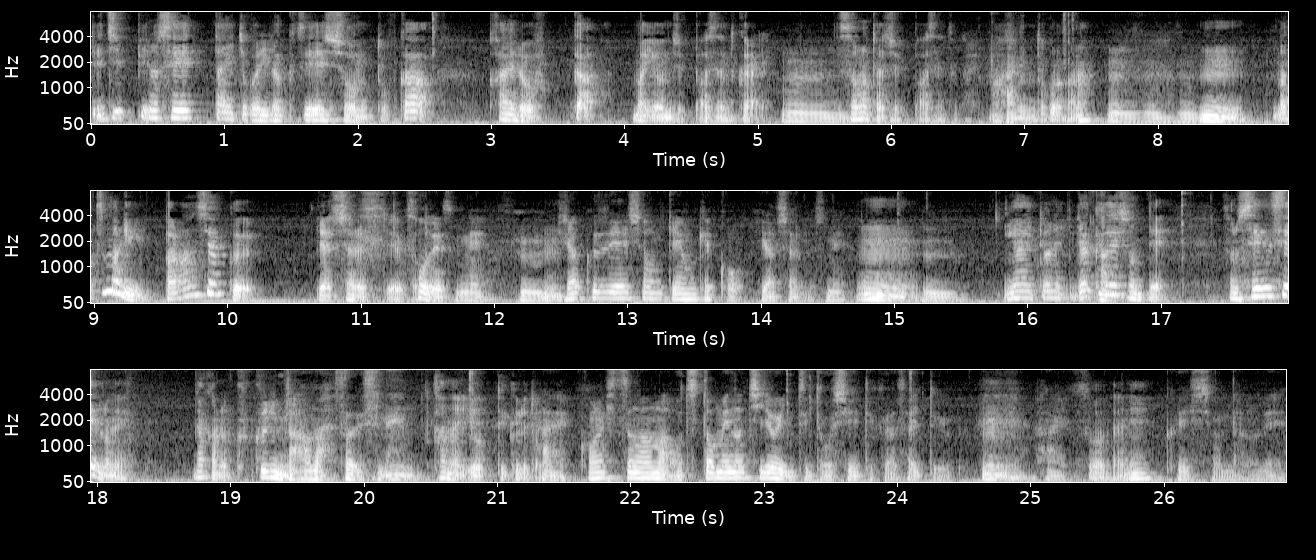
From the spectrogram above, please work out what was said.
で実費の整体とかリラクゼーションとか回路がまあ40%くらい、その他10%くらい。まあはい。そんなところかな、うんうんううんん。まあ、つまりバランスよくいらっしゃるっていうこと。そうですね、うん。うん。リラクゼーション系も結構いらっしゃるんですね。うん、うん意外とねリラクゼーションって、その先生のね中のくくりに、あまあそうですね。うん、かなり寄ってくると思う、はい、この質問はまあお勤めの治療院について教えてくださいという、うん。はい、そうだね。クエスチョンなので、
